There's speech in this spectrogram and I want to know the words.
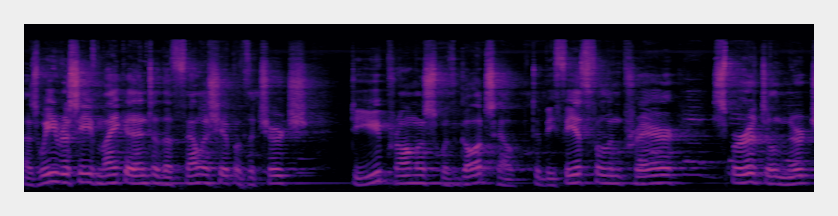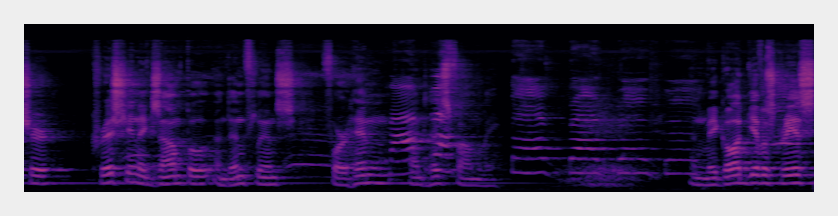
As we receive Micah into the fellowship of the church, do you promise, with God's help, to be faithful in prayer, spiritual nurture, Christian example, and influence for him and his family? And may God give us grace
